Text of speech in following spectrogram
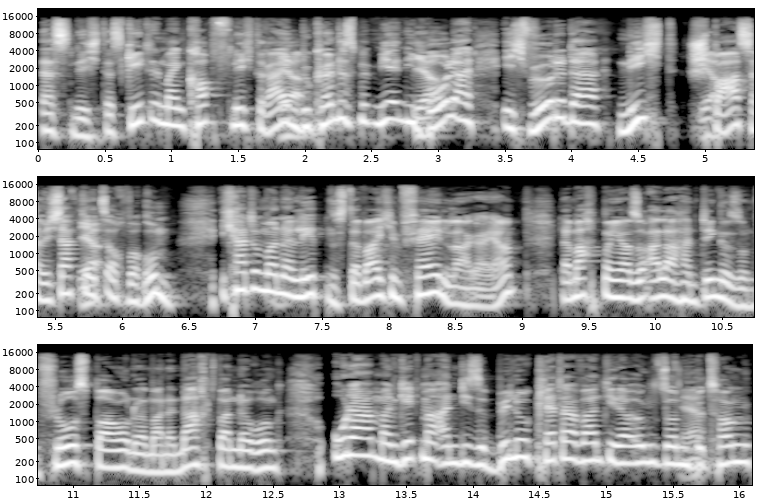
das nicht. Das geht in meinen Kopf nicht rein. Ja. Du könntest mit mir in die Ja. Boulder, ich würde da nicht Spaß haben. Ich sag dir Ja. jetzt auch warum. Ich hatte mal ein Erlebnis, da war ich im Ferienlager, ja. Da macht man ja so allerhand Dinge, so ein Floß bauen oder mal eine Nachtwanderung. Oder man geht mal an diese Billo-Kletterwand, die da irgend so ein Ja. Beton,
